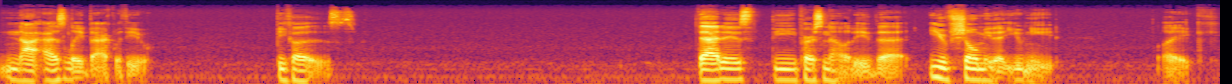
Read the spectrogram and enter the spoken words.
not as laid back with you because that is the personality that you've shown me that you need. Like,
